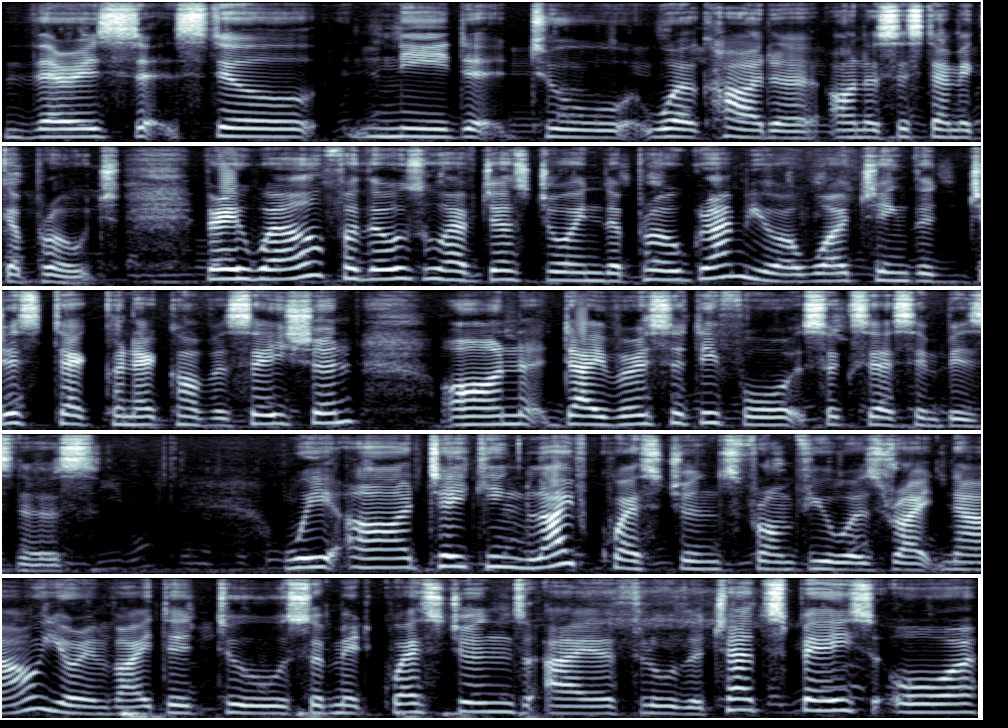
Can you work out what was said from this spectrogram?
there is still need to work harder on a systemic approach. Very well. For those who have just joined the program, you are watching the GISTEC Connect conversation on diversity for success in business. We are taking live questions from viewers right now. You're invited to submit questions either through the chat space or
